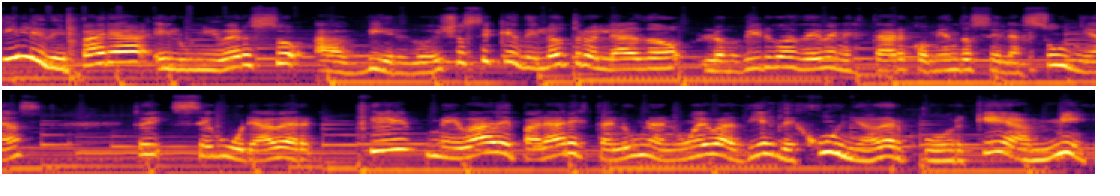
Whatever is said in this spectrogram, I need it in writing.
¿Qué le depara el universo a Virgo? Y yo sé que del otro lado los Virgos deben estar comiéndose las uñas. Estoy segura. A ver, ¿Qué me va a deparar esta luna nueva 10 de junio? A ver, ¿por qué a mí?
